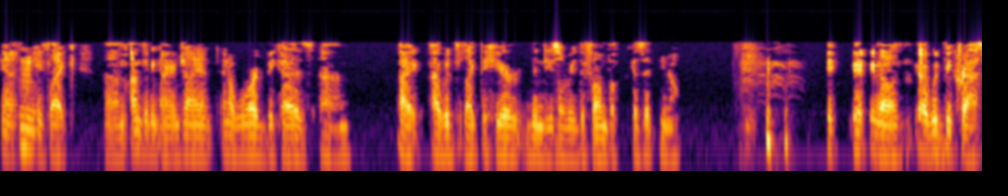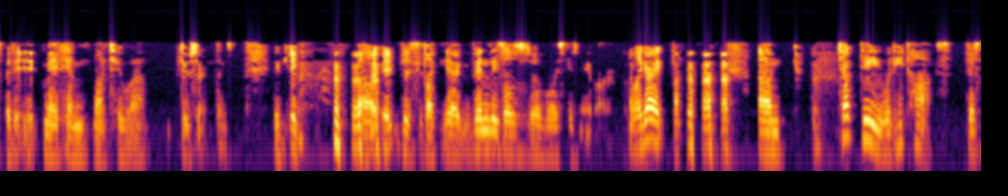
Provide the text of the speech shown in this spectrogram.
And mm-hmm. he's like, um, I'm giving Iron Giant an award because um, I I would like to hear Vin Diesel read the phone book because it, you know, it, it you know, I would be crass, but it, it made him want to uh, do certain things. It, it, uh, it just is like, yeah, Vin Diesel's uh, voice gives me a boner. I'm like, all right, fine. um, Chuck D, when he talks, just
